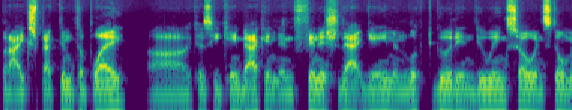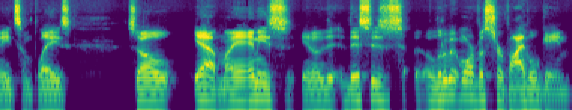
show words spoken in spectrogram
but I expect him to play because uh, he came back and, and, finished that game and looked good in doing so and still made some plays. So yeah, Miami's you know th- this is a little bit more of a survival game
